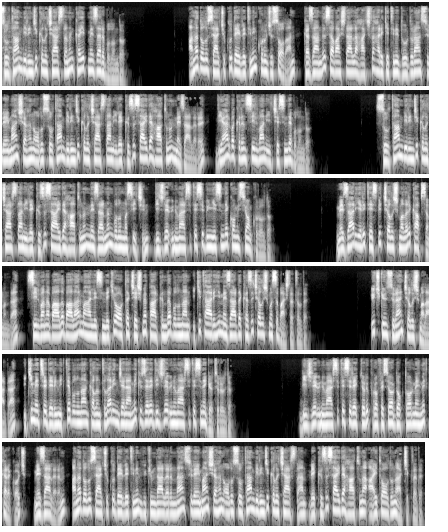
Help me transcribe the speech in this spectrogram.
Sultan 1. Kılıç Arslan'ın kayıp mezarı bulundu. Anadolu Selçuklu Devleti'nin kurucusu olan, kazandığı savaşlarla Haçlı hareketini durduran Süleyman Şah'ın oğlu Sultan 1. Kılıç Arslan ile kızı Saide Hatun'un mezarları, Diyarbakır'ın Silvan ilçesinde bulundu. Sultan 1. Kılıç Arslan ile kızı Saide Hatun'un mezarının bulunması için Dicle Üniversitesi bünyesinde komisyon kuruldu. Mezar yeri tespit çalışmaları kapsamında, Silvan'a bağlı Bağlar Mahallesi'ndeki Orta Çeşme Parkı'nda bulunan iki tarihi mezarda kazı çalışması başlatıldı. Üç gün süren çalışmalarda, 2 metre derinlikte bulunan kalıntılar incelenmek üzere Dicle Üniversitesi'ne götürüldü. Dicle Üniversitesi Rektörü Profesör Doktor Mehmet Karakoç, mezarların, Anadolu Selçuklu Devleti'nin hükümdarlarından Süleyman Şah'ın oğlu Sultan 1. Kılıç Arslan ve kızı Saide Hatun'a ait olduğunu açıkladı.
